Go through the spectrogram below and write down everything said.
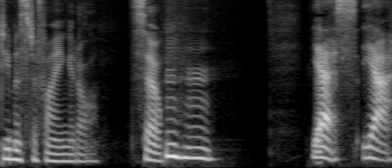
demystifying it all. So, mm-hmm. yes, yeah.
